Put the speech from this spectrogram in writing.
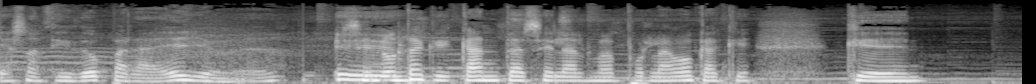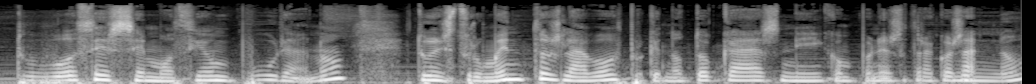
que has nacido para ello. ¿eh? Se Eh, nota que cantas el alma por la boca, que, que tu voz es emoción pura, ¿no? Tu instrumento es la voz, porque no tocas ni compones otra cosa. No.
